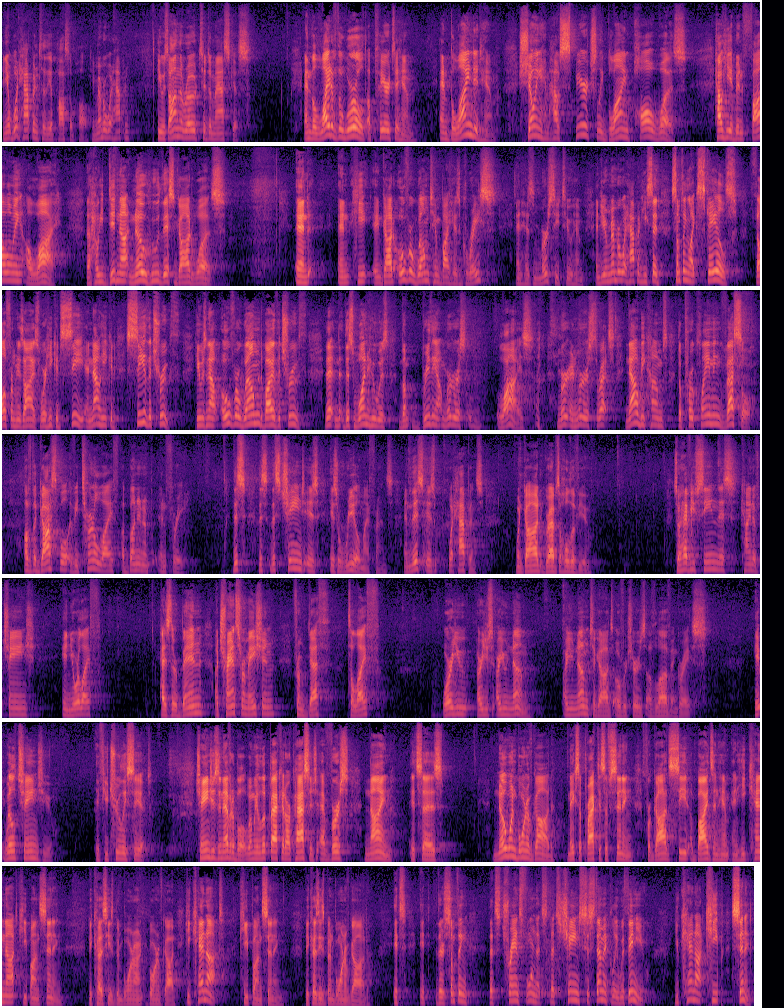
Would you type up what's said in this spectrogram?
And yet, what happened to the Apostle Paul? Do you remember what happened? He was on the road to Damascus, and the light of the world appeared to him and blinded him showing him how spiritually blind Paul was, how he had been following a lie, how he did not know who this God was. And, and, he, and God overwhelmed him by his grace and his mercy to him. And do you remember what happened? He said something like scales fell from his eyes where he could see, and now he could see the truth. He was now overwhelmed by the truth. That this one who was breathing out murderous lies and murderous threats now becomes the proclaiming vessel of the gospel of eternal life, abundant and free. This, this, this change is, is real, my friends. And this is what happens when God grabs a hold of you. So, have you seen this kind of change in your life? Has there been a transformation from death to life? Or are you, are you, are you numb? Are you numb to God's overtures of love and grace? It will change you if you truly see it. Change is inevitable. When we look back at our passage at verse 9, it says, No one born of God makes a practice of sinning, for God's seed abides in him, and he cannot keep on sinning because he's been born, on, born of God. He cannot keep on sinning because he's been born of God. It's, it, there's something that's transformed, that's, that's changed systemically within you. You cannot keep sinning.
